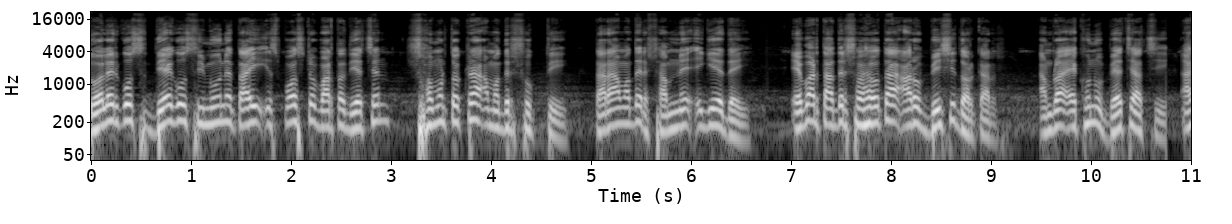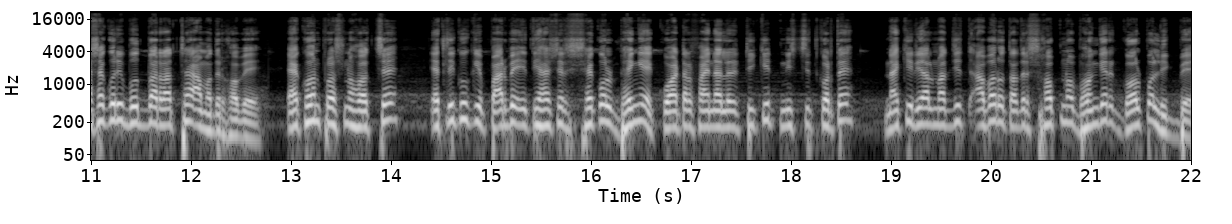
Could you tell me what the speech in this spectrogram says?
দলের কোচ দিয়াগো সিমোনে তাই স্পষ্ট বার্তা দিয়েছেন, সমর্থকরা আমাদের শক্তি, তারা আমাদের সামনে এগিয়ে দেয়। এবার তাদের সহায়তা আরও বেশি দরকার। আমরা এখনও বেঁচে আছি। আশা করি বুধবার রাতটা আমাদের হবে। এখন প্রশ্ন হচ্ছে এতলিকু কি পারবে ইতিহাসের শেকল ভেঙে কোয়ার্টার ফাইনালের টিকিট নিশ্চিত করতে? নাকি রিয়াল মাদ্রিদ আবারও তাদের স্বপ্ন ভঙ্গের গল্প লিখবে?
